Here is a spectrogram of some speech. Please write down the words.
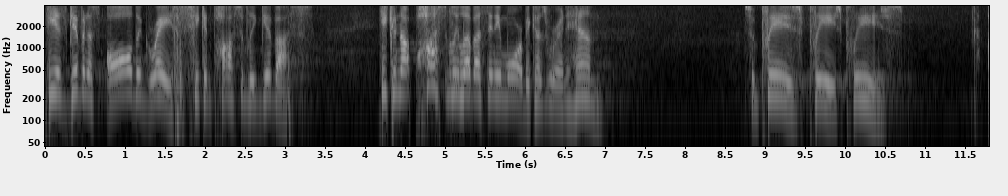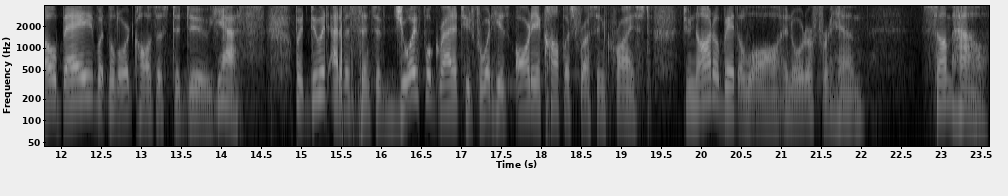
He has given us all the grace He can possibly give us. He could not possibly love us anymore because we're in Him. So please, please, please Obey what the Lord calls us to do, yes, but do it out of a sense of joyful gratitude for what He has already accomplished for us in Christ. Do not obey the law in order for Him somehow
